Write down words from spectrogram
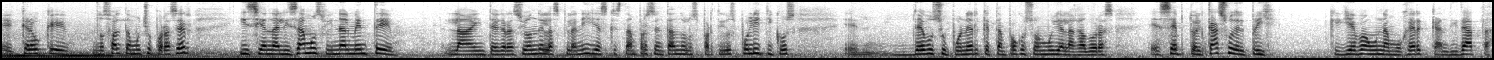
eh, creo que nos falta mucho por hacer y si analizamos finalmente la integración de las planillas que están presentando los partidos políticos, debo suponer que tampoco son muy halagadoras, excepto el caso del PRI, que lleva una mujer candidata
